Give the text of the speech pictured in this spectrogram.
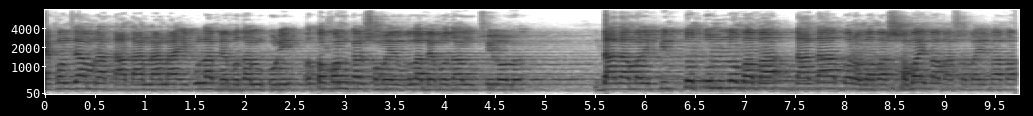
এখন যে আমরা দাদা, নানা এগুলা ব্যবধান করি তখনকার সময় এগুলা ব্যবধান ছিল না। দাদা মানে পিত্ততুল্য বাবা, দাদা বড় বাবা, সবাই বাবা সবাই বাবা।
